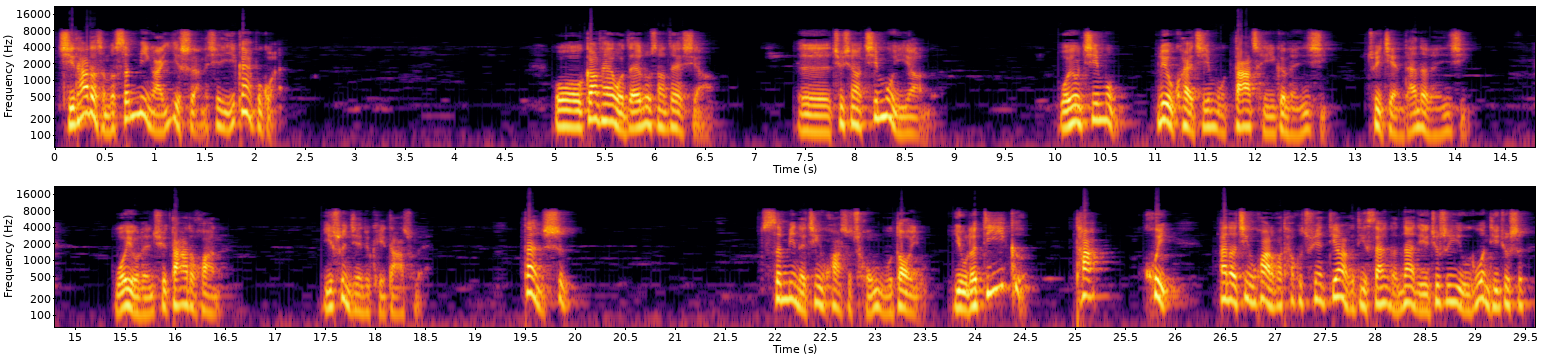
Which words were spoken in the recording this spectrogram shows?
其他的什么生命啊、意识啊那些一概不管。我刚才我在路上在想，呃，就像积木一样的，我用积木六块积木搭成一个人形，最简单的人形。我有人去搭的话呢，一瞬间就可以搭出来。但是，生命的进化是从无到有，有了第一个，它会按照进化的话，它会出现第二个、第三个。那也就是有个问题，就是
